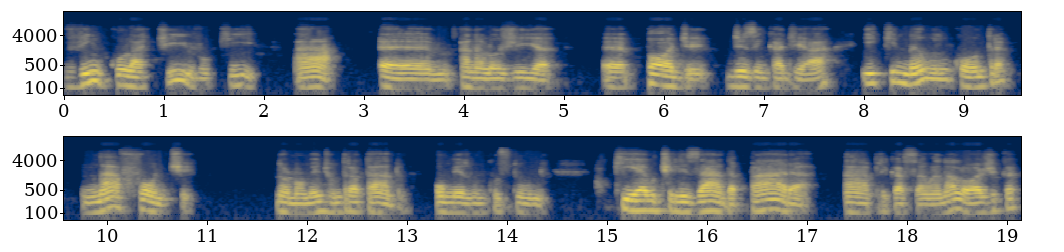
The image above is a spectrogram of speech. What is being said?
vinculativo que a é, analogia é, pode desencadear, e que não encontra na fonte, normalmente um tratado ou mesmo um costume, que é utilizada para a aplicação analógica,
